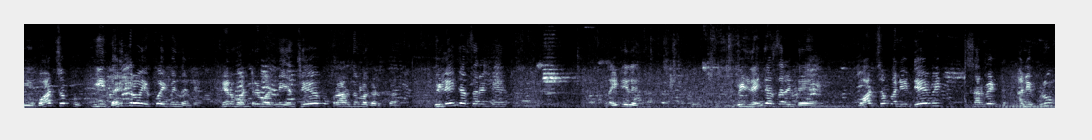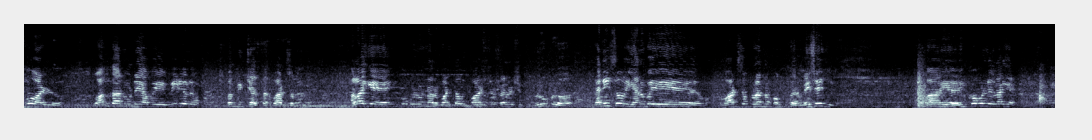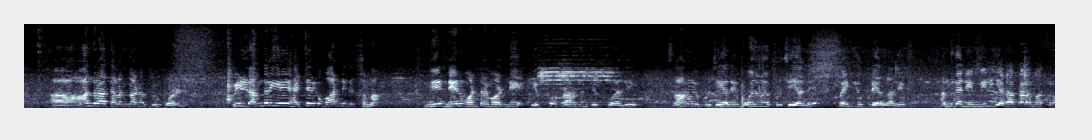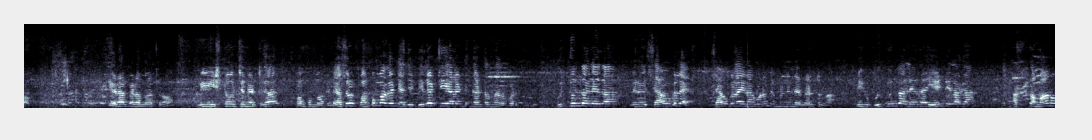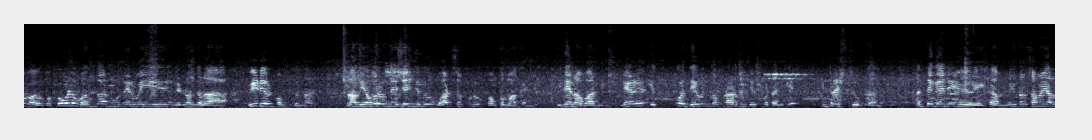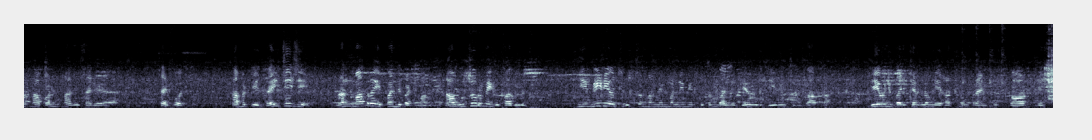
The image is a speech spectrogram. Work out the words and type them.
ఈ వాట్సప్ ఈ దరిద్రం ఎక్కువైపోయిందండి. నేను ఒంటరి వాడిని ఎంతసేపు ప్రార్థనలో గడుపుతాను? వీళ్ళు ఏం చేస్తారంటే లైట్ లేదు వీళ్ళు ఏం చేస్తారంటే వాట్సప్ అని డేవిడ్ సర్వెంట్ అనే గ్రూప్ వాళ్ళు వంద నూట యాభై వీడియోలు పంపించేస్తారు వాట్సాప్. అలాగే ఇంకొకళ్ళు ఉన్నారు వన్ టౌన్ పాజిటివ్ ఫెలోషిప్ గ్రూపులో కనీసం ఎనభై వాట్సాప్లను పంపుతారు మెసేజ్లు. ఇంకొకళ్ళు ఇలాగే ఆంధ్ర తెలంగాణ గ్రూప్ వాళ్ళు. వీళ్ళందరికీ హెచ్చరిక వార్నింగ్ ఇస్తున్నా. నేను ఒంటరి వాడిని ఎక్కువ ప్రార్థన చేసుకోవాలి. స్నానం ఎప్పుడు చేయాలి భోజనం ఎప్పుడు చేయాలి బయటికి ఎప్పుడు వెళ్ళాలి. అందుకని మీరు ఎడాపెడ మాత్రం ఎడాపెడ మాత్రం మీ ఇష్టం వచ్చినట్టుగా పంపమాకండి. అసలు పంపమాకండి అది డిలీట్ చేయాలంటే గంటన్నర పడుతుంది. బుద్ధి ఉందా లేదా? మీరు సేవకులే సేవకులైనా కూడా మిమ్మల్ని నేను అంటున్నా. మీకు బుద్ధి ఉందా లేదా? ఏంటి ఇలాగా? అస్తమానం ఒక్కొక్కళ్ళు వంద నూట ఇరవై రెండు వందల వీడియోలు పంపుతున్నారు. నాకు ఎవరు మెసేజ్లు వాట్సాప్లు పంపమాకండి. ఇదే నా వార్నింగ్ నేను ఎక్కువ దేవునితో ప్రార్థన చేసుకోవటానికి ఇంట్రెస్ట్ చూపుతాను. అంతేగాని ఇక మిగతా సమయాల్లో నా పనులు నాది సరి సరిపోతుంది కాబట్టి దయచేసి నన్ను మాత్రం ఇబ్బంది పెట్టమని నా ఉసురు మీకు పగులు ఈ వీడియో చూస్తున్న మిమ్మల్ని మీ కుటుంబాన్ని దేవుడు జీవించిన కాక దేవుని పరిచయంలో మీ రత్నం ఫ్రాన్సిస్ గాడ్ బ్లెస్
